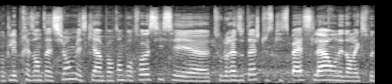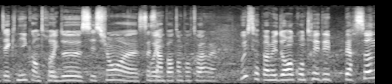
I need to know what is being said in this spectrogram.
Donc les présentations, mais ce qui est important pour toi aussi, c'est euh, tout le réseautage, tout ce qui se passe là. On est dans l'expo technique entre deux sessions. Euh, ça, c'est important pour toi Oui, ça permet de rencontrer des personnes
